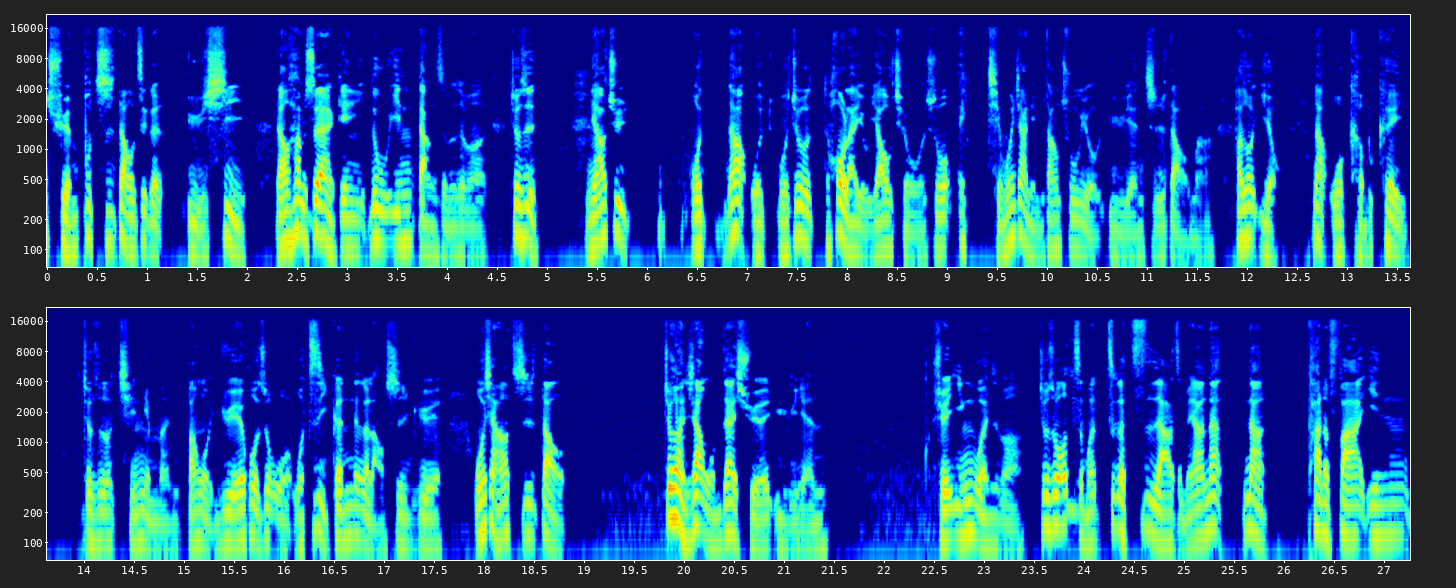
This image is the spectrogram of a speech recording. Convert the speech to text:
全不知道这个语系，然后他们虽然给你录音档什么什么，就是你要去我那我我就后来有要求我说，哎，请问一下你们当初有语言指导吗？他说有，那我可不可以就是说请你们帮我约，或者说我我自己跟那个老师约，我想要知道，就很像我们在学语言，学英文什么，就是说怎么这个字啊怎么样？那那。它的发音，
